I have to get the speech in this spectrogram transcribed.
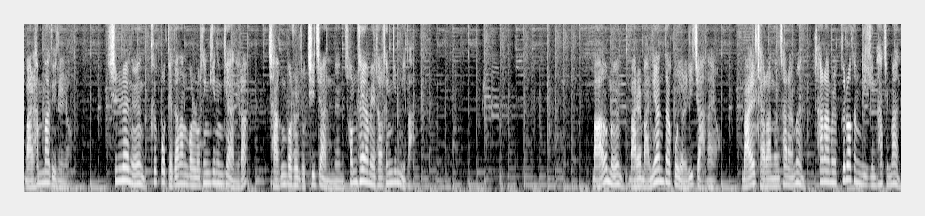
말 한마디를요. 신뢰는 크고 대단한 걸로 생기는 게 아니라 작은 것을 놓치지 않는 섬세함에서 생깁니다. 마음은 말을 많이 한다고 열리지 않아요. 말 잘하는 사람은 사람을 끌어당기긴 하지만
